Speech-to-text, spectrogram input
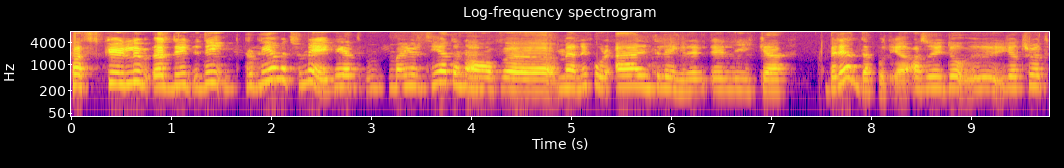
Fast skulle, alltså, det, det, problemet för mig är att majoriteten mm. av uh, människor är inte längre är lika beredda på det. Alltså, då, uh, jag tror att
